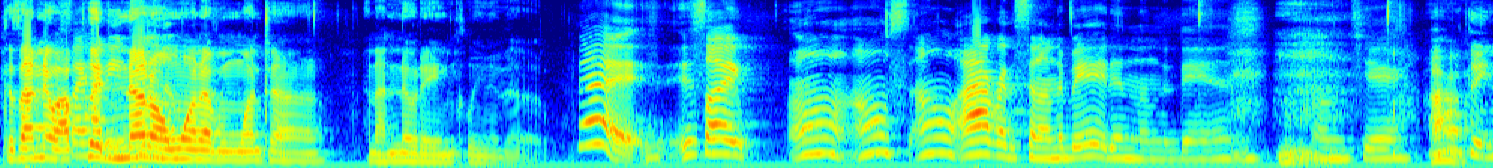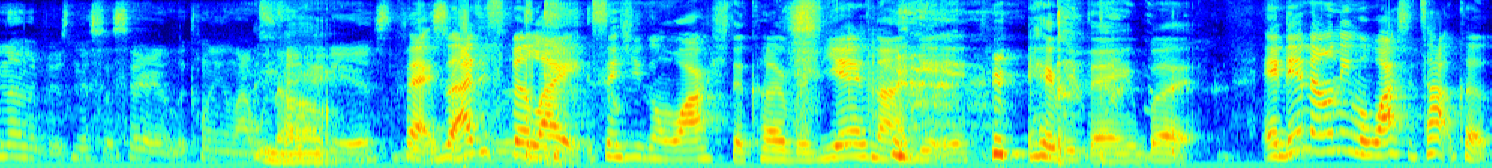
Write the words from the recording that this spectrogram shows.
Cause I know It's I like, put do nut on them? one of them one time, and I know they ain't clean it up. Yeah. It's like, uh, I don't, I don't, I'd rather sit on the bed than on the damn, on the chair. I don't think none of it's necessarily clean like we No. think it is. Facts. So I just feel like since you can wash the covers, yeah, it's not getting everything, but and then I don't even wash the top coat.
